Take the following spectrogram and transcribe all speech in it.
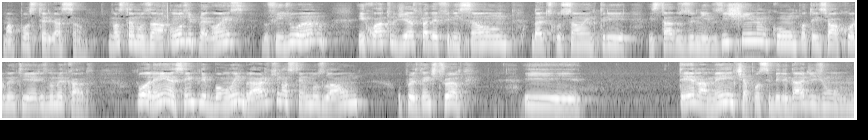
uma postergação. Nós estamos a 11 pregões do fim do ano e quatro dias para definição da discussão entre Estados Unidos e China, com um potencial acordo entre eles no mercado. Porém, é sempre bom lembrar que nós temos lá um, o presidente Trump, e ter na mente a possibilidade de um,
